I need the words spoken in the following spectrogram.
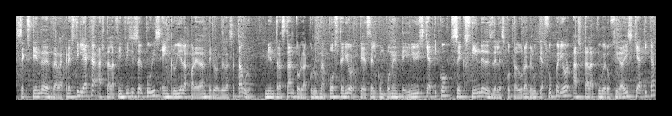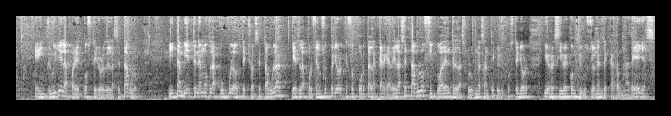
se extiende desde la cresta ilíaca hasta la sínfisis del pubis e incluye la pared anterior del acetábulo. Mientras tanto, la columna posterior, que es el componente ilioisquiático, se extiende desde la escotadura glútea superior hasta la tuberosidad isquiática e incluye la pared posterior del acetábulo. Y también tenemos la cúpula o techo acetabular, que es la porción superior que soporta la carga del acetábulo situada entre las columnas anterior y posterior y recibe contribuciones de cada una de ellas.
